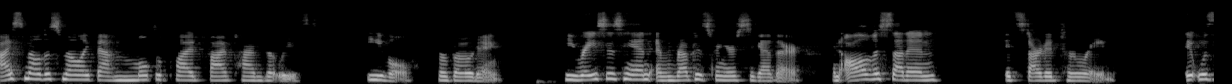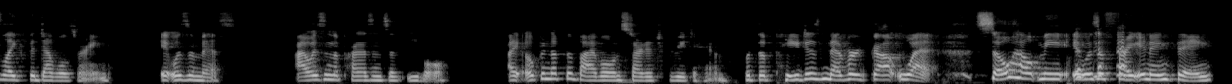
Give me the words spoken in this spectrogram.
I smelled a smell like that multiplied five times at least. Evil, foreboding. He raised his hand and rubbed his fingers together, and all of a sudden, it started to rain. It was like the devil's rain. It was a mist. I was in the presence of evil. I opened up the Bible and started to read to him, but the pages never got wet. So help me, it was a frightening thing.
